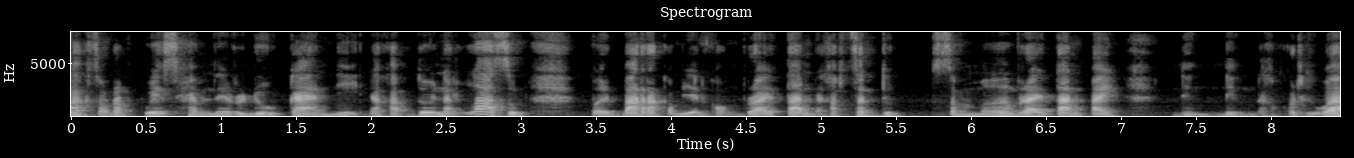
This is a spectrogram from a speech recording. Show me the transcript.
มากๆสำหรับเวสต์แฮมในฤดูกาลนี้นะครับ โดยนัดล่าสุดเปิดบ้านรับกับเยือนของไบรตันนะครับสะดุดเสมอไบรตันไป 1-1 นะครับ ก็ถือว่า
